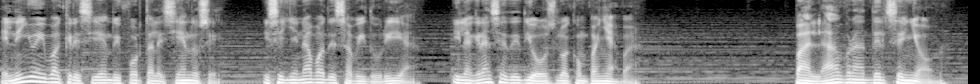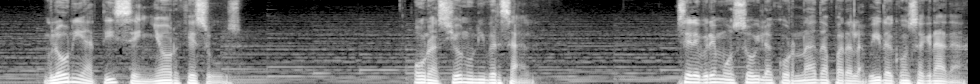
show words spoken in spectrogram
El niño iba creciendo y fortaleciéndose, y se llenaba de sabiduría, y la gracia de Dios lo acompañaba. Palabra del Señor. Gloria a ti, Señor Jesús. Oración universal. Celebremos hoy la jornada para la vida consagrada.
